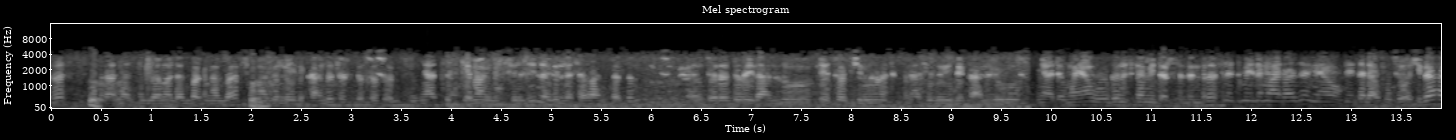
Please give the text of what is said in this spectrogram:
ድረስ ራሳችን በመጠበቅ ነበር። ሽማግሌ ይልካሉ ትጥቅ ስጡን። እኛ ትጥቅ የመንግስት እንጂ ለግለሰብ አንሰጥም፣ ድርድር ይላሉ። ቄሶችን መስቀላ ሲሉ ይልቃሉ። እኛ ደግሞ ያው ወገን እስከሚደርስልን ድረስ እድሜ ለማራዘም ያው የተላኩ ሰዎች ጋር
